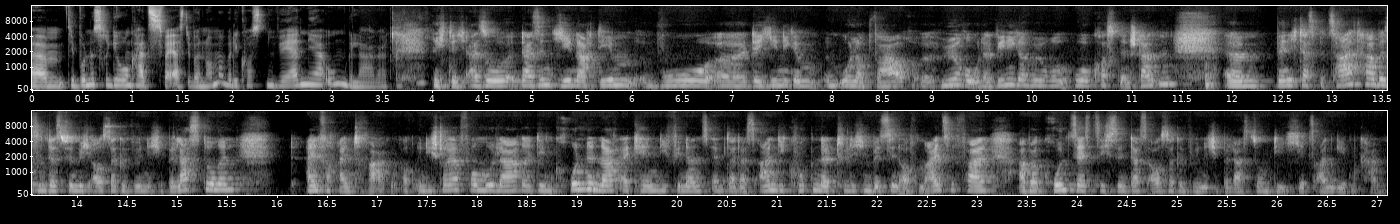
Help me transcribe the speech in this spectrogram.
ähm, die Bundesregierung hat es zwar erst übernommen, aber die Kosten werden ja umgelagert. Richtig, also da sind je nachdem, wo äh, derjenige im Urlaub war, auch äh, höhere oder weniger höhere, hohe Kosten entstanden. Ähm, wenn ich das bezahlt habe, sind das für mich außergewöhnliche Belastungen einfach eintragen, auch in die Steuerformulare. Dem Grunde nach erkennen die Finanzämter das an. Die gucken natürlich ein bisschen auf den Einzelfall, aber grundsätzlich sind das außergewöhnliche Belastungen, die ich jetzt angeben kann.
